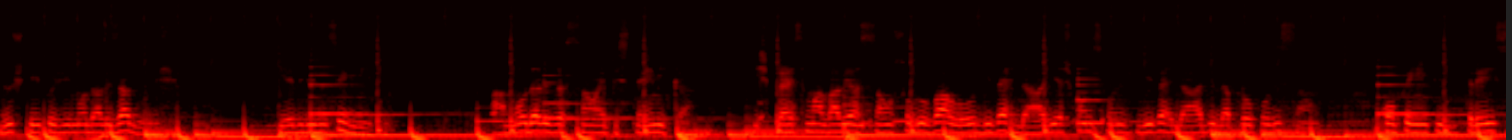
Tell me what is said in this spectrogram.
dos tipos de modalizadores. E ele diz o seguinte: a modalização epistêmica expressa uma avaliação sobre o valor de verdade e as condições de verdade da proposição. Compreende três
